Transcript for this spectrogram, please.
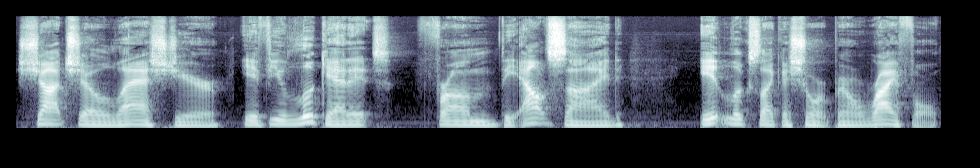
SHOT Show last year. If you look at it from the outside, it looks like a short barrel rifle.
